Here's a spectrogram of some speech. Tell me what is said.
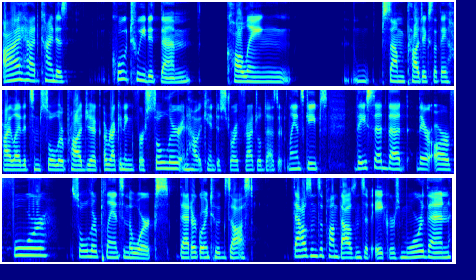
I had kind of quote tweeted them calling some projects that they highlighted some solar project a reckoning for solar and how it can destroy fragile desert landscapes they said that there are four solar plants in the works that are going to exhaust thousands upon thousands of acres more than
